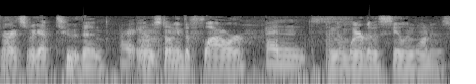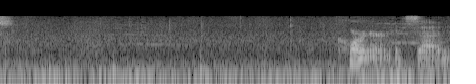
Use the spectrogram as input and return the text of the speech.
Alright, so we got two then. Alright, and um, we still need the flower, And and then whatever the ceiling one is. corner. It said.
